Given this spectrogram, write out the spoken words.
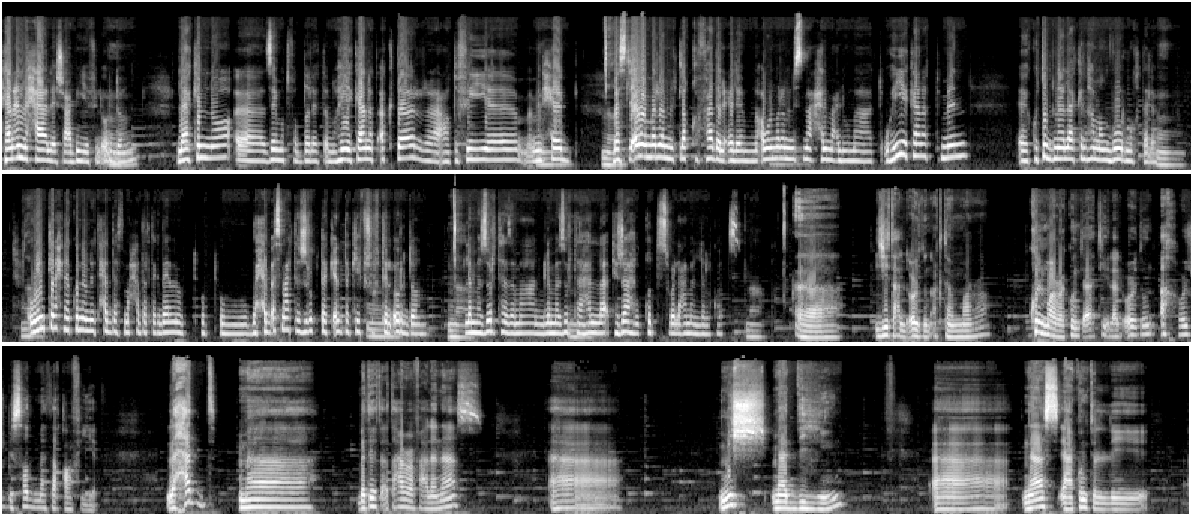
كان عندنا حالة شعبية في الأردن. لكنه آه، زي ما تفضلت إنه هي كانت أكثر عاطفية بنحب نعم. بس لأول مرة بنتلقف هذا العلم أول مرة بنسمع هالمعلومات. وهي كانت من آه، كتبنا لكنها منظور مختلف. نعم. ويمكن إحنا كنا بنتحدث مع حضرتك دائما وبحب أسمع تجربتك أنت كيف شفت نعم. الأردن نعم. لما زرتها زمان ولما زرتها نعم. هلأ تجاه القدس والعمل للقدس نعم آه جيت على الأردن أكثر من مرة كل مرة كنت أتي إلى الأردن أخرج بصدمة ثقافية لحد ما بديت أتعرف على ناس آه مش ماديين آه ناس يعني كنت اللي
